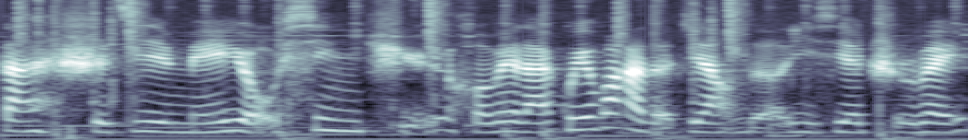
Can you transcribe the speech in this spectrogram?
但实际没有兴趣和未来规划的这样的一些职位。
